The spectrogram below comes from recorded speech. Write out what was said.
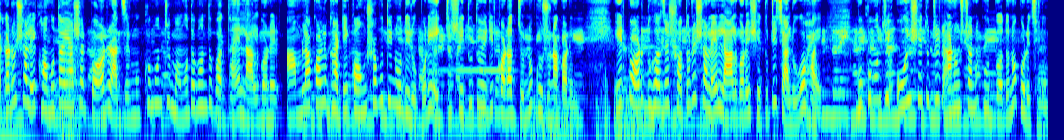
এগারো সালে ক্ষমতায় আসার পর রাজ্যের মুখ্যমন্ত্রী মমতা বন্দ্যোপাধ্যায় লালগড়ের আমলাকল ঘাটে কংসাবতী নদীর উপরে একটি সেতু তৈরি করার জন্য ঘোষণা করেন। এরপর দু সালে লালগড়ে সেতুটি চালুও হয়। মুখ্যমন্ত্রী ওই সেতুটির আনুষ্ঠানিক উদ্বোধনও করেছিলেন।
